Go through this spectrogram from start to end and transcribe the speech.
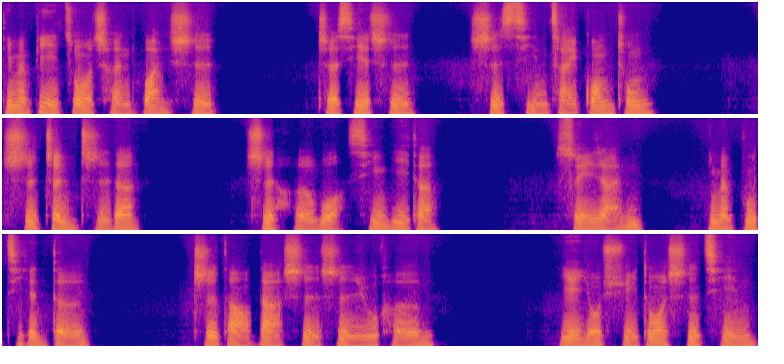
你们必做成万事。这些事是行在光中，是正直的，是合我心意的。虽然你们不见得知道那事是如何，也有许多事情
